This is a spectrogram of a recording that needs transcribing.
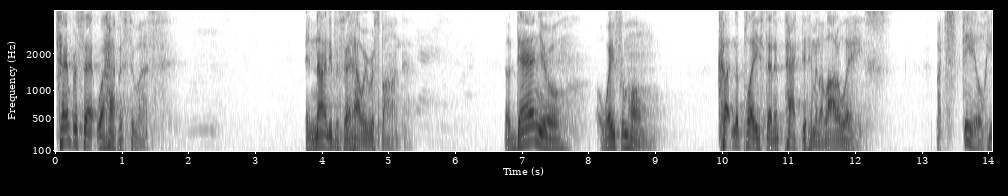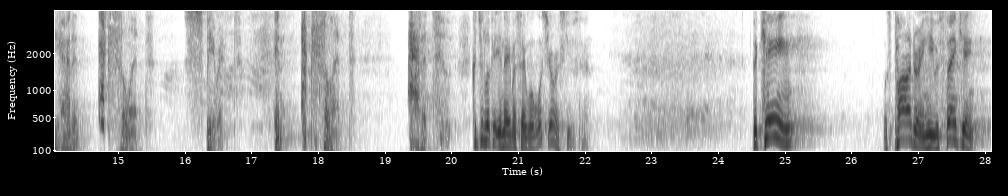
10% what happens to us, and 90% how we respond. Now, Daniel, away from home, cut in a place that impacted him in a lot of ways, but still he had an excellent spirit, an excellent attitude. Could you look at your neighbor and say, Well, what's your excuse then? The king was pondering, he was thinking.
